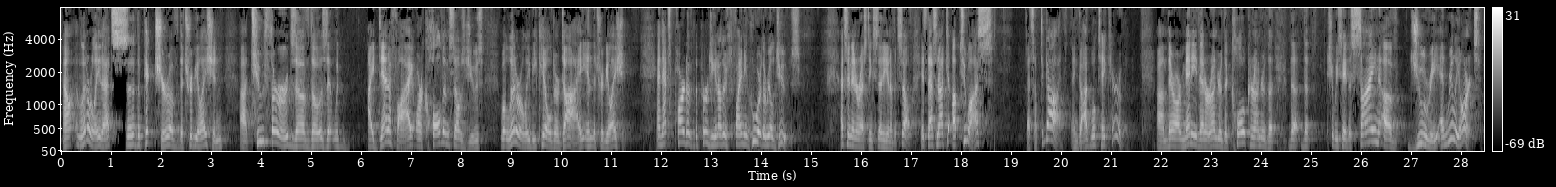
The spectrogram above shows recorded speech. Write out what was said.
Now, literally, that's uh, the picture of the tribulation. Uh, Two thirds of those that would identify or call themselves Jews will literally be killed or die in the tribulation. And that's part of the purging and others finding who are the real Jews. That's an interesting study in of itself. It's, that's not to, up to us. That's up to God, and God will take care of it. Um, there are many that are under the cloak or under the, the, the, shall we say, the sign of Jewry, and really aren't.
